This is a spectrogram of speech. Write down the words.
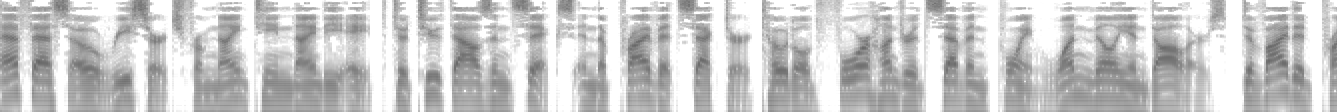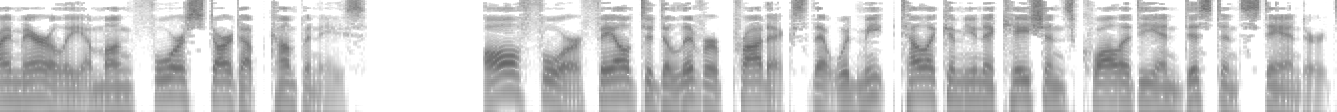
FSO research from 1998 to 2006 in the private sector totaled $407.1 million, divided primarily among four startup companies. All four failed to deliver products that would meet telecommunications quality and distance standards.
